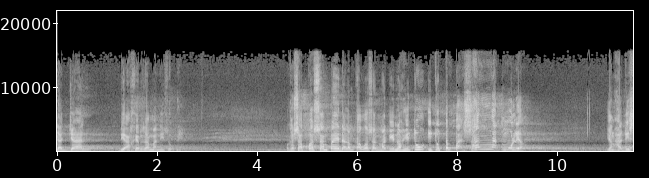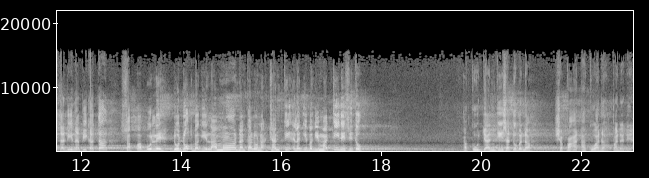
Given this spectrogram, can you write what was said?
dajjal di akhir zaman esok ni. Maka siapa sampai dalam kawasan Madinah itu itu tempat sangat mulia. Yang hadis tadi Nabi kata siapa boleh duduk bagi lama dan kalau nak cantik lagi bagi mati di situ. Aku janji satu benda syafaat aku ada pada dia.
